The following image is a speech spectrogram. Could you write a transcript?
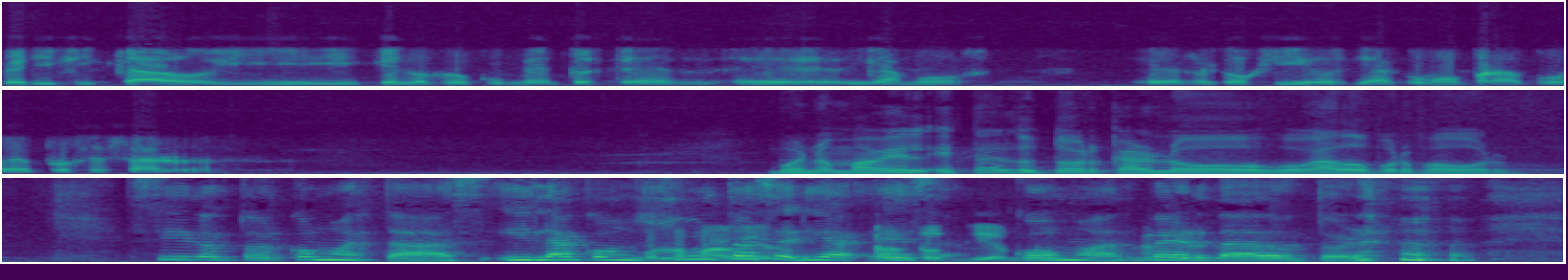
verificado y, que los documentos estén, eh, digamos, eh, recogidos ya como para poder procesar. Bueno, Mabel, está el doctor Carlos Bogado, por favor. Sí, doctor, ¿cómo estás? Y la consulta sería esa. ¿Cómo? ¿Verdad, doctor?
